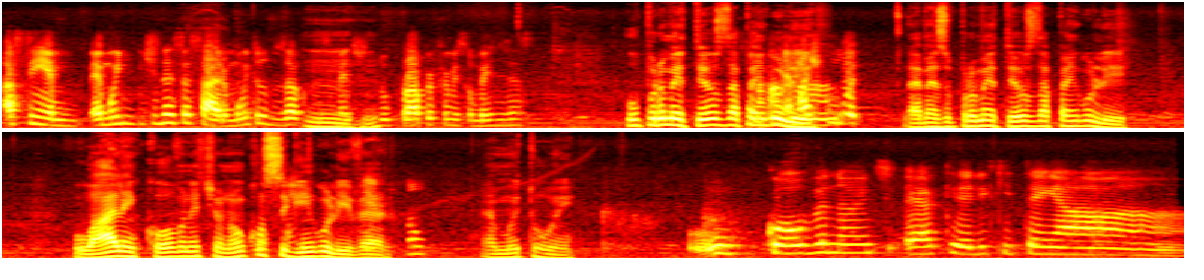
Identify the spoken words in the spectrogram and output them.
assim, é, é muito desnecessário. Muitos dos acontecimentos Uhum. do próprio filme são bem desnecessários. o Prometheus dá pra É mais engolir. É, mas o Prometheus dá pra engolir. O Alien Covenant eu não consegui engolir, velho. É muito ruim. O Covenant é aquele que tem a,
